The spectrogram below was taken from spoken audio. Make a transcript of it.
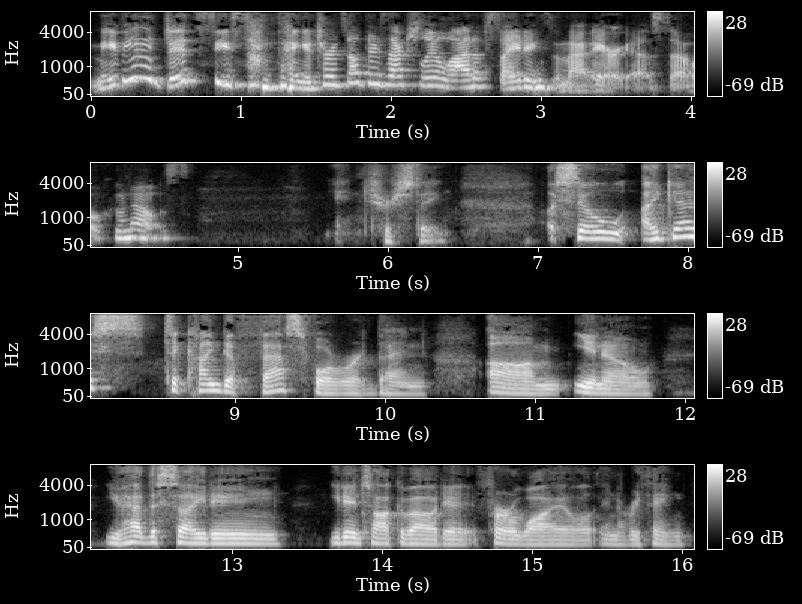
maybe I did see something. It turns out there's actually a lot of sightings in that area. So who knows? Interesting. So I guess to kind of fast forward then, um, you know, you had the sighting, you didn't talk about it for a while and everything.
